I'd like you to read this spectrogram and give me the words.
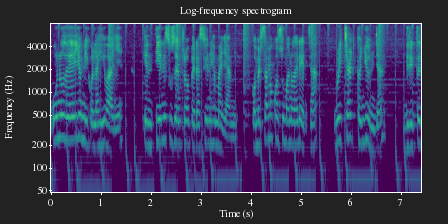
Uno de ellos, Nicolás Iballe, quien tiene su centro de operaciones en Miami. Conversamos con su mano derecha, Richard Conyunjan, director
